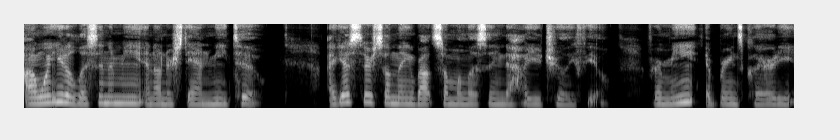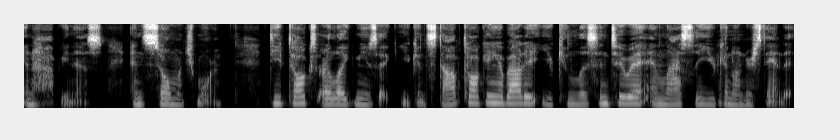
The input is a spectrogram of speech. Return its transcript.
I want you to listen to me and understand me too. I guess there's something about someone listening to how you truly feel. For me, it brings clarity and happiness, and so much more. Deep talks are like music. You can stop talking about it, you can listen to it, and lastly, you can understand it.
